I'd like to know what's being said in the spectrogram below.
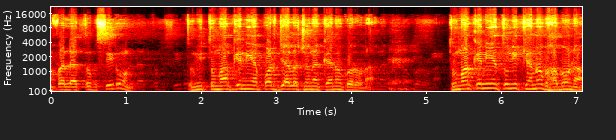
আফালা তুবসিরুন? তুমি তোমাকে নিয়ে পর্যালোচনা কেন করো না? তোমাকে নিয়ে তুমি কেন ভাবো না?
